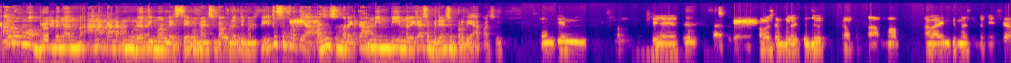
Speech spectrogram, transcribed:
kalau ngobrol dengan anak-anak muda Timor Leste pemain sepak bola Timor Leste itu seperti apa sih mereka? Mimpi mereka sebenarnya seperti apa sih? Mungkin mimpinya itu kalau saya boleh jujur yang pertama ngalahin timnas Indonesia.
